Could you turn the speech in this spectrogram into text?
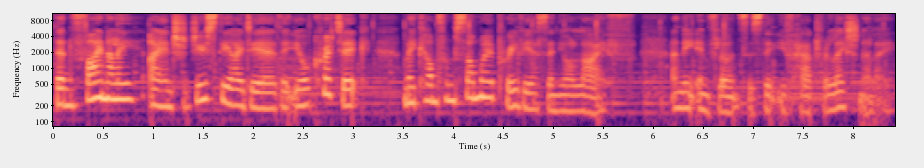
Then finally, I introduced the idea that your critic may come from somewhere previous in your life and the influences that you've had relationally.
